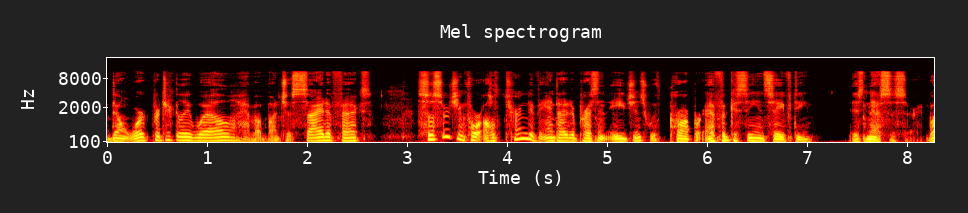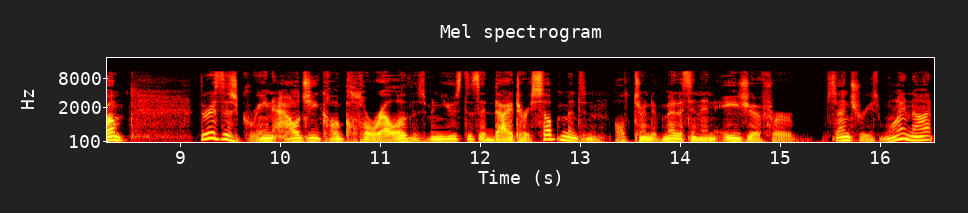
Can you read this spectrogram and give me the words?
don't work particularly well, have a bunch of side effects, so searching for alternative antidepressant agents with proper efficacy and safety is necessary. Well, there is this green algae called chlorella that's been used as a dietary supplement in alternative medicine in Asia for centuries. Why not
